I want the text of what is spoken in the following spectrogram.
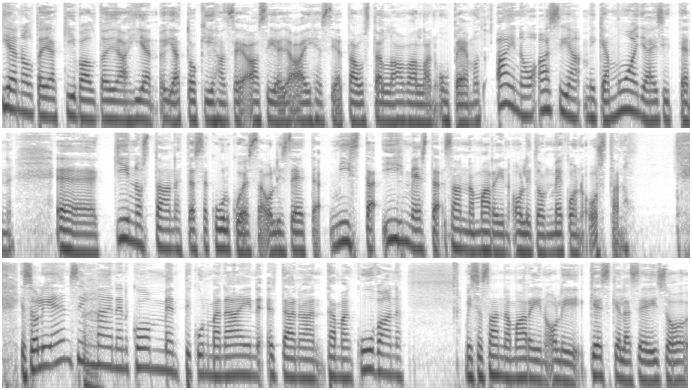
hienolta ja kivalta ja, hien, ja tokihan se asia ja aihe siellä taustalla on vallan upea. Mutta ainoa asia, mikä mua jäi sitten äh, kiinnostaan tässä kulkuessa oli se, että mistä ihmeestä Sanna Marin oli ton mekon ostanut. Ja se oli ensimmäinen kommentti, kun mä näin tämän, tämän kuvan, missä Sanna Marin oli keskellä seiso,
